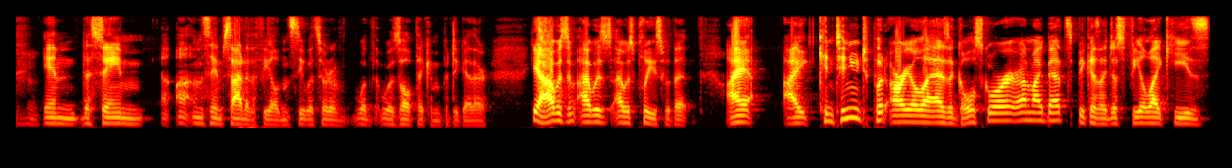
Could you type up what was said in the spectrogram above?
mm-hmm. in the same uh, on the same side of the field and see what sort of what result they can put together. Yeah, I was I was I was pleased with it. I I continue to put Arriola as a goal scorer on my bets because I just feel like he's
